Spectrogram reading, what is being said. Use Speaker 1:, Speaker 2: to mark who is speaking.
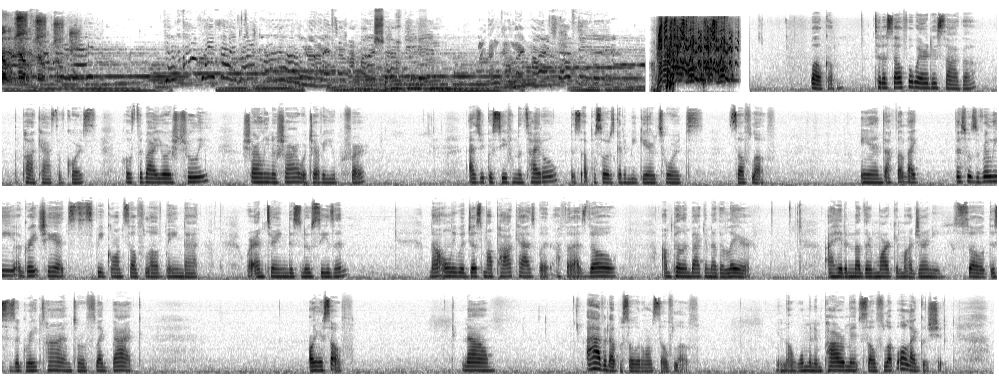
Speaker 1: Welcome to the Self Awareness Saga, the podcast, of course, hosted by yours truly, Charlene or whichever you prefer. As you can see from the title, this episode is going to be geared towards self love. And I felt like this was really a great chance to speak on self love, being that we're entering this new season. Not only with just my podcast, but I feel as though I'm peeling back another layer I hit another mark in my journey. So, this is a great time to reflect back on yourself. Now, I have an episode on self love. You know, woman empowerment, self love, all that good shit.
